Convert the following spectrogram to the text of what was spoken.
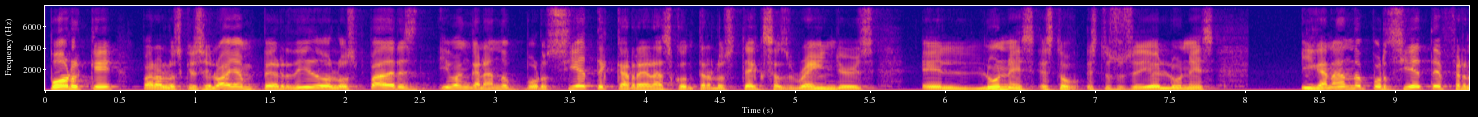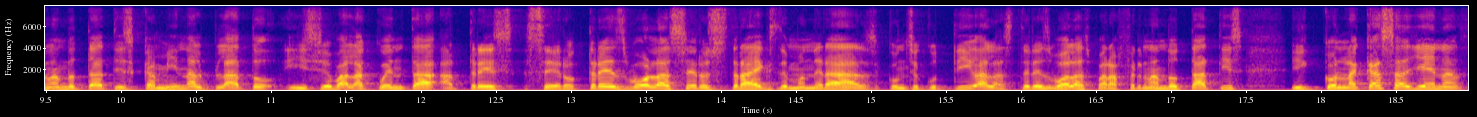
porque para los que se lo hayan perdido, los padres iban ganando por 7 carreras contra los Texas Rangers el lunes, esto, esto sucedió el lunes, y ganando por 7, Fernando Tatis camina al plato y se va la cuenta a 3-0. 3 bolas, 0 strikes de manera consecutiva, las 3 bolas para Fernando Tatis. Y con la casa llena,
